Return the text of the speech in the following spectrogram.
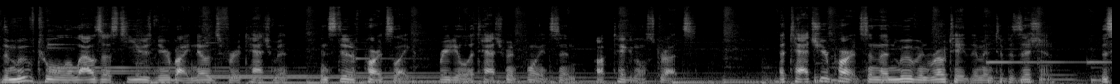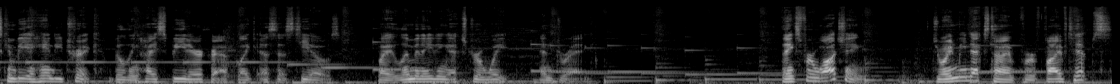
The Move tool allows us to use nearby nodes for attachment, instead of parts like radial attachment points and octagonal struts. Attach your parts and then move and rotate them into position. This can be a handy trick building high-speed aircraft like SSTOs by eliminating extra weight and drag. Thanks for watching! Join me next time for 5 tips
